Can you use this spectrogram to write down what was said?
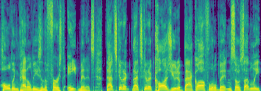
holding penalties in the first eight minutes. That's gonna that's gonna cause you to back off a little bit, and so suddenly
